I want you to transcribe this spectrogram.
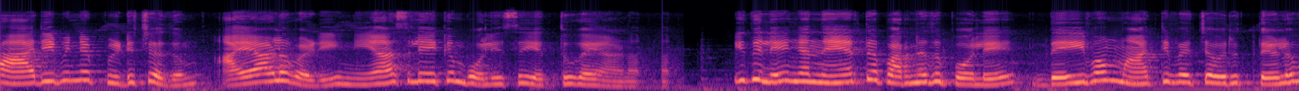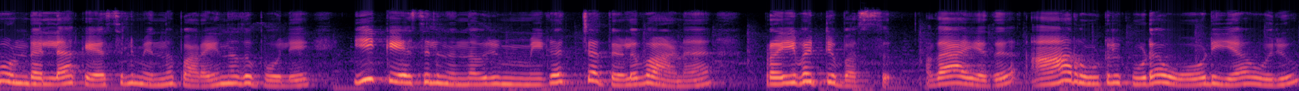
ഹാരിബിനെ പിടിച്ചതും അയാൾ വഴി നിയാസിലേക്കും പോലീസ് എത്തുകയാണ്. ഇതിൽ ഞാൻ നേരത്തെ പറഞ്ഞതുപോലെ ദൈവം മാറ്റിവെച്ച ഒരു തെളിവുണ്ടല്ല കേസിലും എന്ന് പറയുന്നത് പോലെ ഈ കേസിൽ നിന്ന് ഒരു മികച്ച തെളിവാണ് പ്രൈവറ്റ് ബസ്. അതായത് ആ റൂട്ടിൽ കൂടെ ഓടിയ ഒരു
